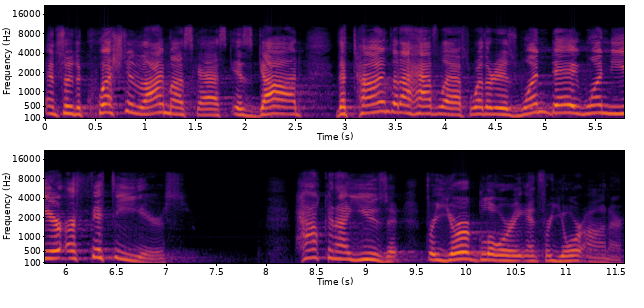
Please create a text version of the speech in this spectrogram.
And so the question that I must ask is God, the time that I have left, whether it is one day, one year, or 50 years, how can I use it for your glory and for your honor?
